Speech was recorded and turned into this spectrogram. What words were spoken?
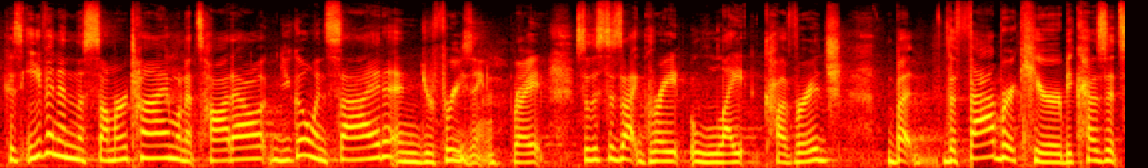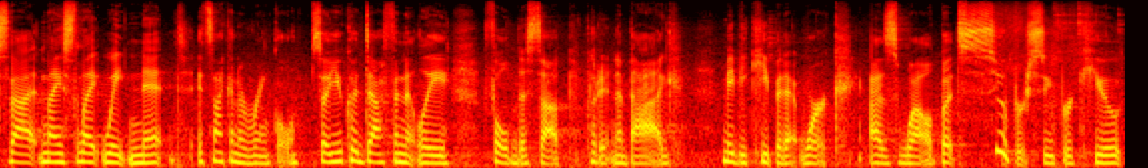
Because even in the summertime when it's hot out, you go inside and you're freezing, right? So this is that great light coverage. But the fabric here, because it's that nice lightweight knit, it's not gonna wrinkle. So you could definitely fold this up, put it in a bag, maybe keep it at work as well. But super, super cute.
